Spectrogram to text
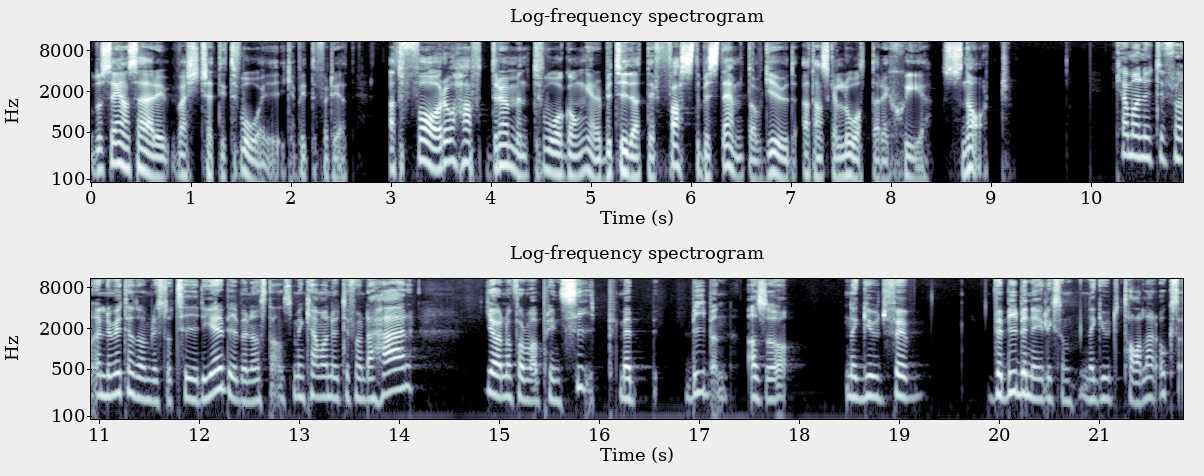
Och då säger han så här i vers 32 i kapitel 41. Att farao haft drömmen två gånger betyder att det är fast bestämt av Gud att han ska låta det ske snart. Kan man utifrån, eller nu vet jag inte om det står tidigare i Bibeln någonstans, men kan man utifrån det här göra någon form av princip med Bibeln? Alltså när Gud, för, för Bibeln är ju liksom när Gud talar också.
